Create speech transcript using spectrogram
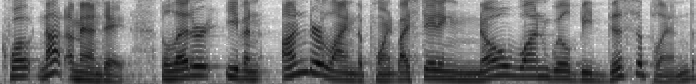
quote, not a mandate. The letter even underlined the point by stating no one will be disciplined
